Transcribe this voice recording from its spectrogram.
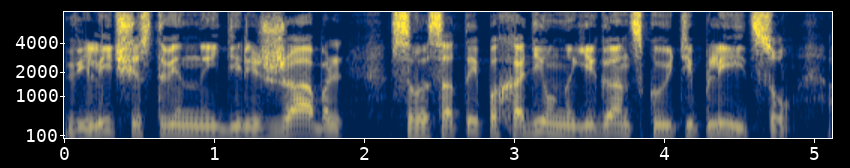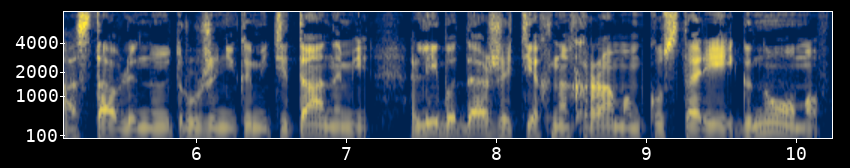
Величественный дирижабль с высоты походил на гигантскую теплицу, оставленную тружениками-титанами, либо даже технохрамом кустарей, гномов,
